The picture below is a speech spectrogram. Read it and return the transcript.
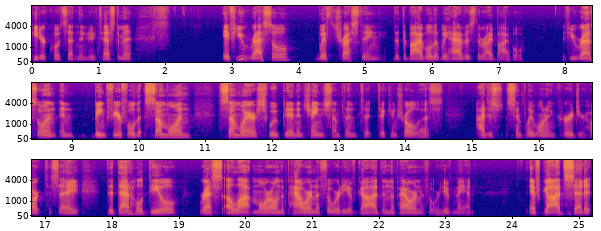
Peter quotes that in the New Testament. If you wrestle with trusting that the Bible that we have is the right Bible, if you wrestle and, being fearful that someone somewhere swooped in and changed something to, to control us, I just simply want to encourage your heart to say that that whole deal rests a lot more on the power and authority of God than the power and authority of man. If God said it,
